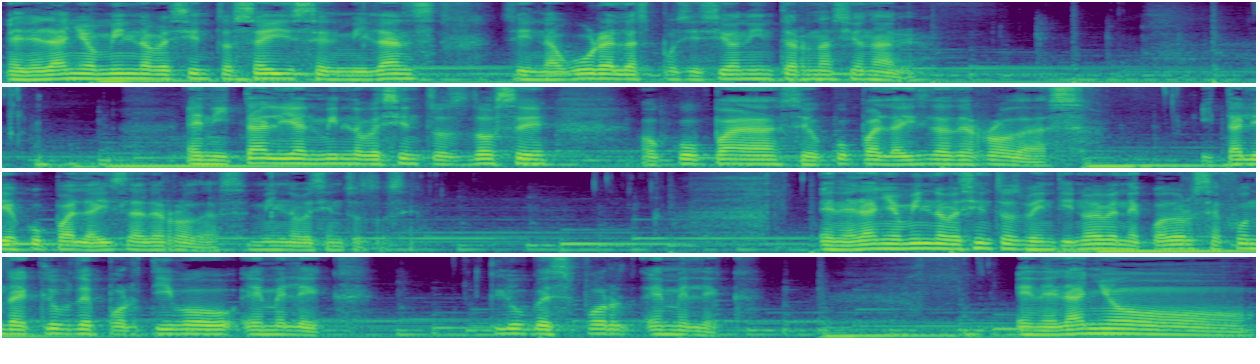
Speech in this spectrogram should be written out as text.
En el año 1906 en Milán se inaugura la exposición internacional. En Italia en 1912 ocupa, se ocupa la isla de Rodas. Italia ocupa la isla de Rodas, 1912. En el año 1929 en Ecuador se funda el Club Deportivo Emelec, Club Sport Emelec. En el año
